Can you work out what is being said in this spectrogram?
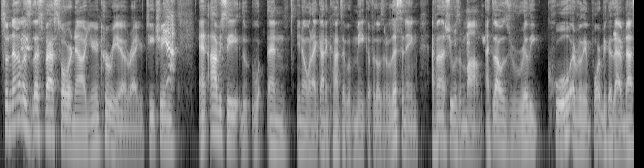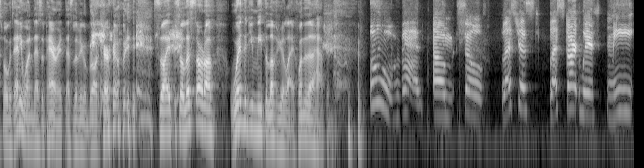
So now let's let's fast forward. Now you're in Korea, right? You're teaching, Yeah. And obviously, the, and you know when I got in contact with Mika, for those that are listening, I found out she was a mom. I thought that was really cool and really important because I have not spoken to anyone that's a parent that's living abroad currently. so I so let's start off. When did you meet the love of your life? When did that happen? Oh man. Um. So let's just let's start with me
